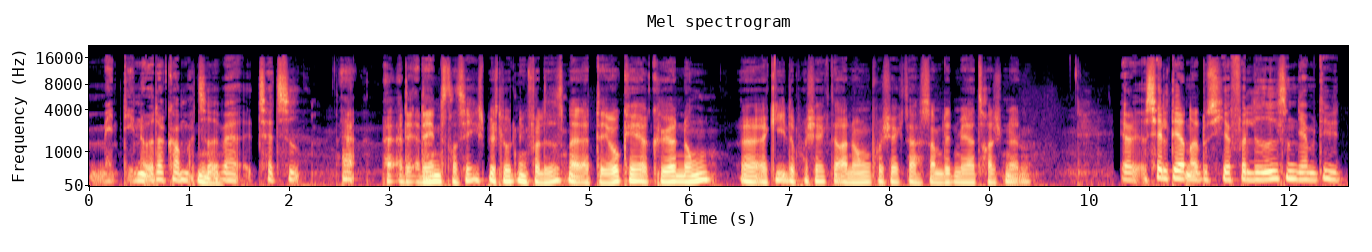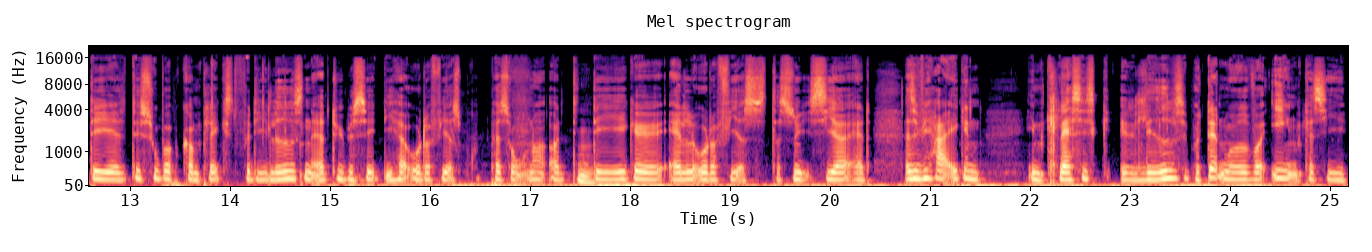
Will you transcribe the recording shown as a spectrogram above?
Men det er noget, der kommer til at mm. være, tage tid. Ja. Er, det, er det en strategisk beslutning for ledelsen, at det er okay at køre nogle øh, agile projekter, og nogle projekter som lidt mere traditionelle? selv der, når du siger for ledelsen, jamen det, det, det er super komplekst, fordi ledelsen er dybest set de her 88 personer, og det, mm. det er ikke alle 88, der siger, at... Altså, vi har ikke en, en klassisk øh, ledelse på den måde, hvor en kan sige,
